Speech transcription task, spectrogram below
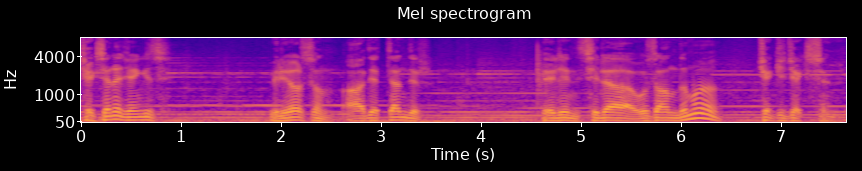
Çeksene Cengiz. Biliyorsun adettendir. Elin silaha uzandı mı çekeceksin.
